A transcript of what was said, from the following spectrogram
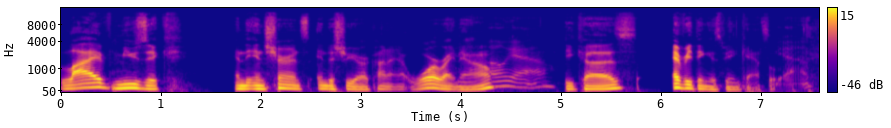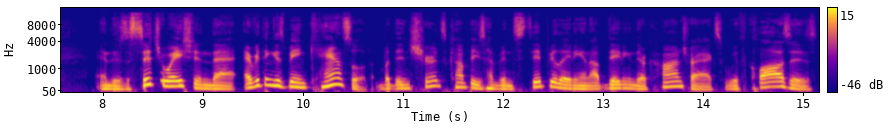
live music and the insurance industry are kind of at war right now Oh yeah. because everything is being canceled. Yeah. And there's a situation that everything is being canceled, but the insurance companies have been stipulating and updating their contracts with clauses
